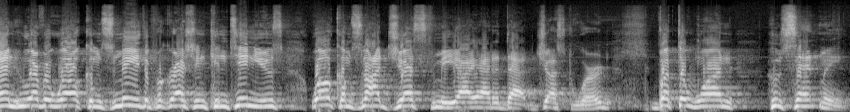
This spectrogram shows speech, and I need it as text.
And whoever welcomes me, the progression continues, welcomes not just me, I added that just word, but the one who sent me.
